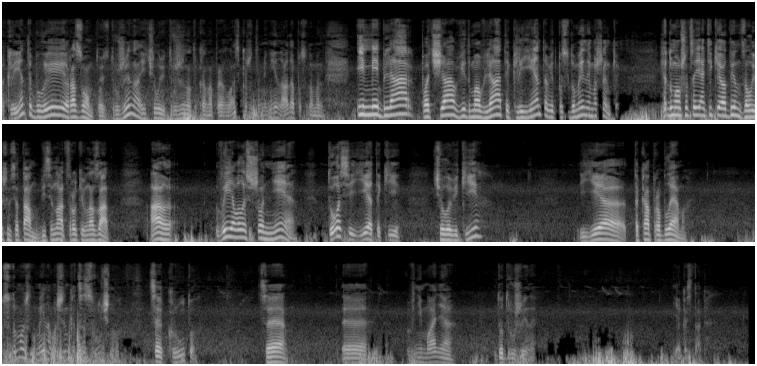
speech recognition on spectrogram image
А клієнти були разом, тобто дружина і чоловік. Дружина така напряглась, каже, та мені треба посудомийна. І мебляр почав відмовляти клієнта від посудомийної машинки. Я думав, що це я тільки один залишився там 18 років назад. А виявилось, що ні. Досі є такі чоловіки, є така проблема. Посудомийна машинка це зручно, це круто, це е, внімання до дружини. Якось так.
